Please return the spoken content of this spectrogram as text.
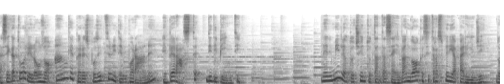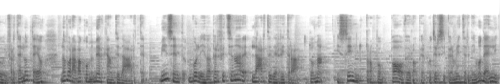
La Segatori lo usò anche per esposizioni temporanee e per aste di dipinti. Nel 1886 Van Gogh si trasferì a Parigi, dove il fratello Theo lavorava come mercante d'arte. Vincent voleva perfezionare l'arte del ritratto, ma essendo troppo povero per potersi permettere dei modelli,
